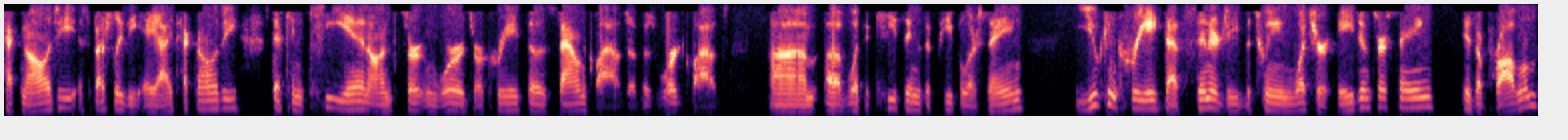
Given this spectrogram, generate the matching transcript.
technology, especially the AI technology, that can key in on certain words or create those sound clouds or those word clouds um, of what the key things that people are saying, you can create that synergy between what your agents are saying is a problem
